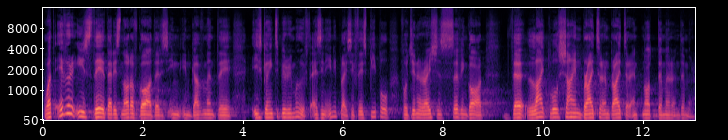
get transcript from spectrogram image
whatever is there that is not of God, that is in, in government there, is going to be removed, as in any place. If there's people for generations serving God, the light will shine brighter and brighter and not dimmer and dimmer.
